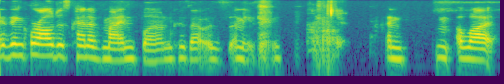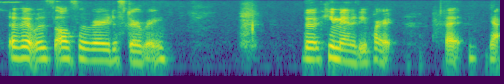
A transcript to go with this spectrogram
I think we're all just kind of mind blown because that was amazing. And a lot of it was also very disturbing, the humanity part. But yeah,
